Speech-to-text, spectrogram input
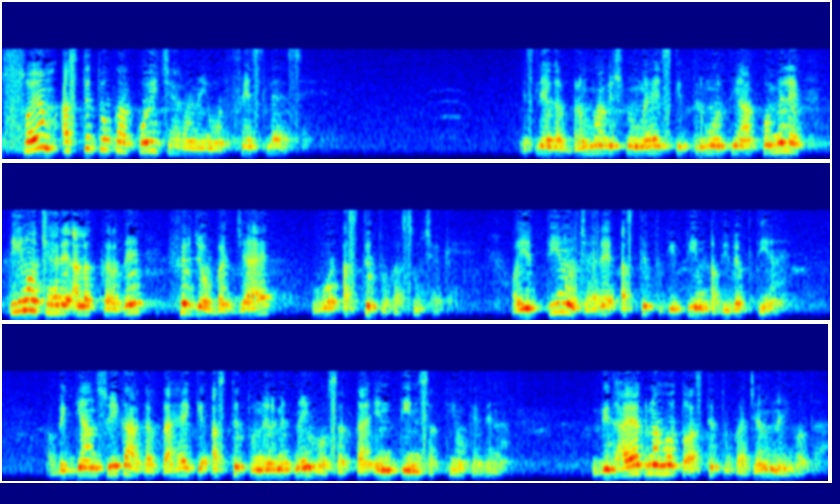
स्वयं अस्तित्व का कोई चेहरा नहीं, वो फेसलेस है। इसलिए अगर ब्रह्मा, विष्णु, महेश की त्रिमूर्ति आपको मिले, तीनों चेहरे अलग कर दें, फिर जो बच जाए, वो अस्तित्व का सूचक है। और ये तीनों चेहरे अस्तित्व की तीन अभिव्यक्तियाँ हैं। और विज्ञान स्वीकार करता है कि अस्तित्व निर्मित नहीं हो सकता इन तीन शक्तियों के बिना। विधायक ना हो तो अस्तित्व का जन्म नहीं होता।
